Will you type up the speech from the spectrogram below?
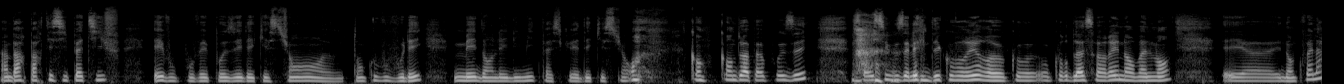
un bar participatif, et vous pouvez poser les questions euh, tant que vous voulez, mais dans les limites parce qu'il y a des questions qu'on qu ne doit pas poser. Ça aussi, vous allez le découvrir au cours de la soirée normalement. Et donc voilà.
